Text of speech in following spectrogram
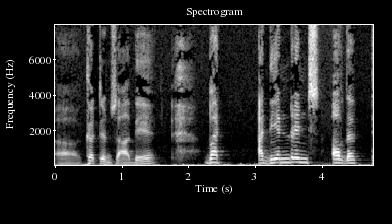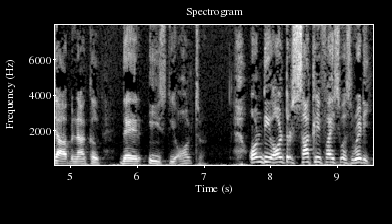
uh, curtains are there, but at the entrance of the tabernacle, there is the altar. On the altar, sacrifice was ready.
